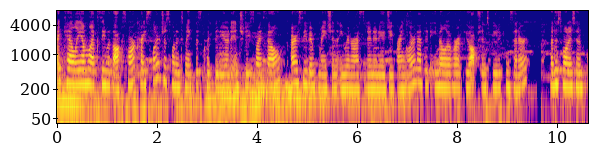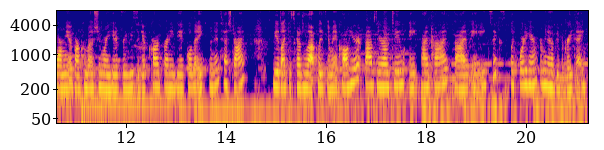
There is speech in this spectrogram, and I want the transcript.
Hi Kelly, I'm Lexi with Oxmoor Chrysler. Just wanted to make this quick video to introduce myself. I received information that you were interested in a new Jeep Wrangler and I did email over a few options for you to consider. I just wanted to inform you of our promotion where you get a free Visa gift card for any vehicle that you come in and test drive. If you'd like to schedule that, please give me a call here at 502-855-5886. Look forward to hearing from you and I hope you have a great day.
